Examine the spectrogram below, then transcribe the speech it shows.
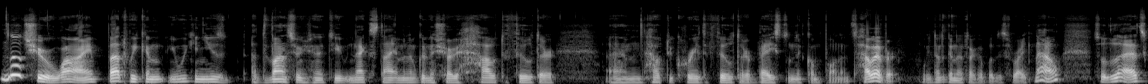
Not sure why, but we can we can use advanced functionality next time and I'm going to show you how to filter, um, how to create a filter based on the components. However, we're not going to talk about this right now. So let's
